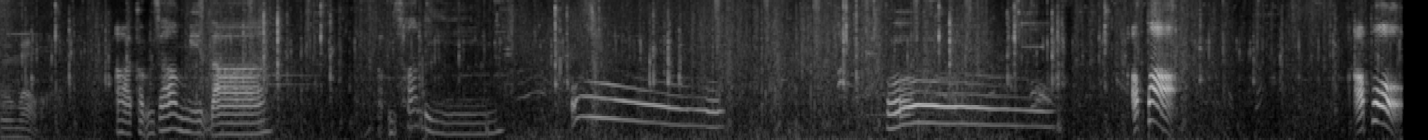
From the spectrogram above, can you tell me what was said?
고마워. 아 감사합니다. 감사리. 오. 오. 아파. 아파.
